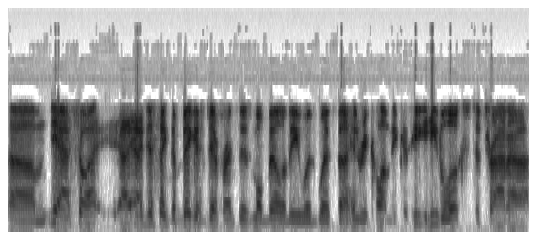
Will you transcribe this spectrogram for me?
um, yeah, so I, I just think the biggest difference is mobility with with uh, Henry Colombi because he he looks to try to,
